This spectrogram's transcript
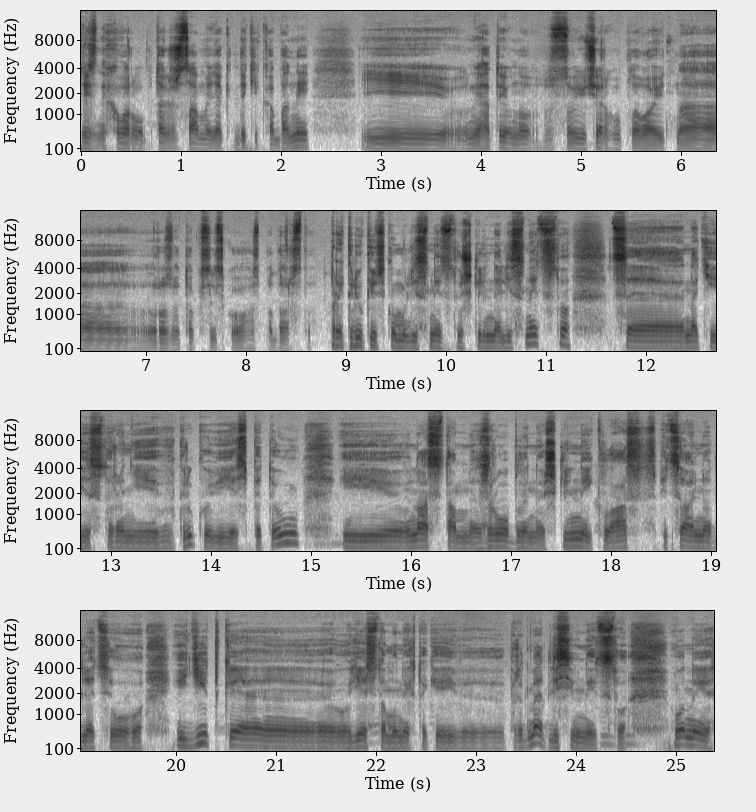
різних хвороб. Так же саме, як дикі кабани, і негативно в свою чергу впливають на розвиток сільського господарства. При Крюківському лісництву шкільне лісництво. Це на тій стороні в Крюкові є ПТУ, і в нас там зроблено шкільний клас спеціально для цього. І дітки, е, є там у них такий е, предмет лісівництво. Вони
